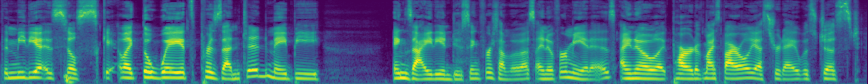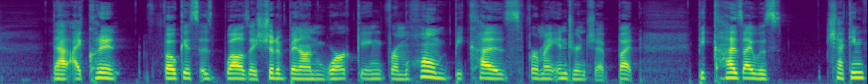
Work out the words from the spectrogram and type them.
the media is still scared. Like, the way it's presented may be anxiety inducing for some of us. I know for me it is. I know, like, part of my spiral yesterday was just that I couldn't focus as well as I should have been on working from home because for my internship, but because I was checking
